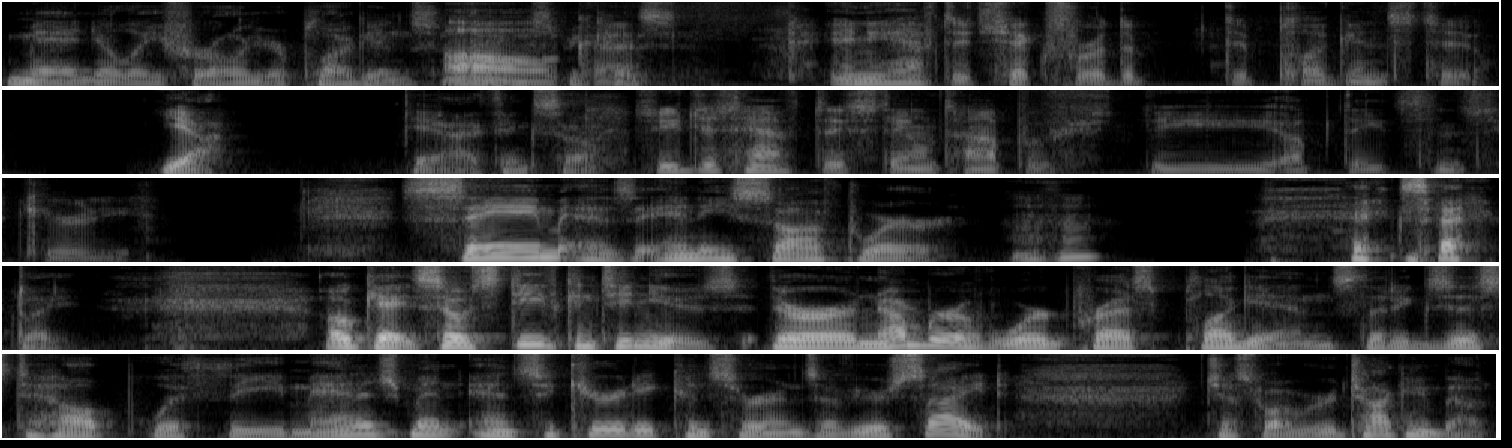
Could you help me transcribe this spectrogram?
manually for all your plugins. And oh, okay. Because... And you have to check for the the plugins too. Yeah, yeah, I think so. So you just have to stay on top of the updates and security. Same as any software. Mm-hmm. exactly. Okay, so Steve continues. There are a number of WordPress plugins that exist to help with the management and security concerns of your site. Just what we were talking about.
